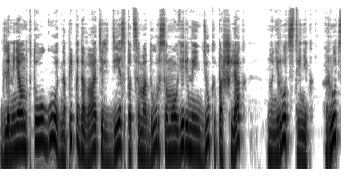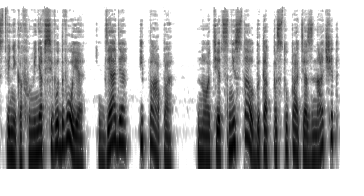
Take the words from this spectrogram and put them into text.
Для меня он кто угодно, преподаватель, деспот, самодур, самоуверенный индюк и пошляк, но не родственник. Родственников у меня всего двое — дядя и папа. Но отец не стал бы так поступать, а значит...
